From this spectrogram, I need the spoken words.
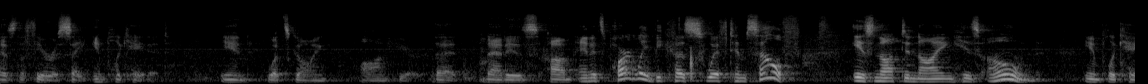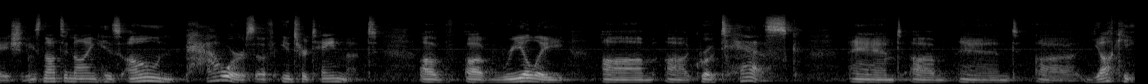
as the theorists say, implicated in what's going on here. That that is, um, and it's partly because Swift himself is not denying his own implication. He's not denying his own powers of entertainment, of of really um, uh, grotesque and um, and uh, yucky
